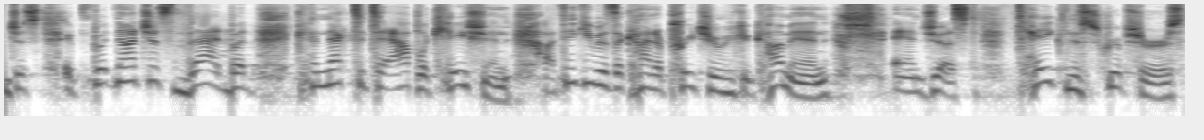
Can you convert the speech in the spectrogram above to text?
just, but not just that, but connect it to application. I think he was the kind of preacher who could come in and just take the scriptures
